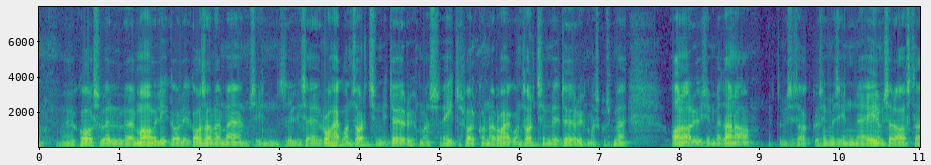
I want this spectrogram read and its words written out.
eh, koos veel Maaülikooliga osaleme siin sellise rohekonsortsiumi töörühmas, ehitusvaldkonna rohekonsortsiumi töörühmas, kus me analüüsime täna ütleme siis hakkasime siin eelmisel aasta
